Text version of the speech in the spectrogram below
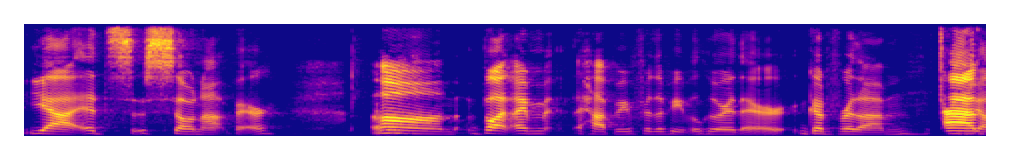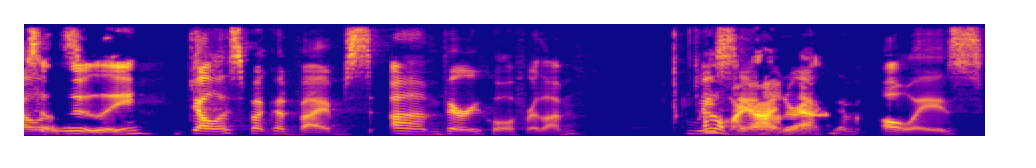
Yeah, it's so not fair. Um, but I'm happy for the people who are there. Good for them. Absolutely. jealous, but good vibes. Um, very cool for them. We Oh God, Oner Active always.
